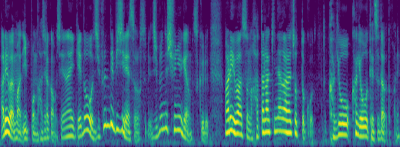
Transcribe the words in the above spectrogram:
あるいはまあ一本の柱かもしれないけど、自分でビジネスをする、自分で収入源を作る、あるいはその働きながらちょっとこう、家業、家業を手伝うとかね、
